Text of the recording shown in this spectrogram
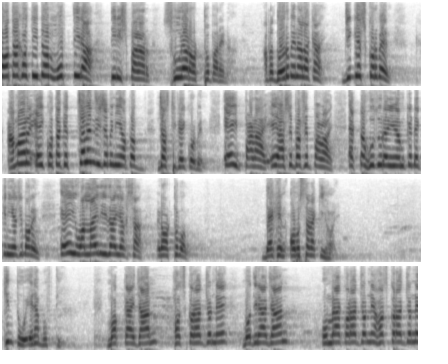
তথাকথিত মুক্তিরা তিরিশ পাড়ার সুরার অর্থ পারে না। আপনারা ধরবেন এলাকায়, জিজ্ঞেস করবেন, আমার এই কথাকে চ্যালেঞ্জ হিসেবে নিয়ে আপনার জাস্টিফাই করবেন। এই পাড়ায়, এই আশেপাশে পাড়ায় একটা হুজুরের ইমামকে ডেকে নিয়ে এসে বলেন, এই ওয়াল্লাই ইজা ইয়াকসা এটা অর্থ বল। দেখেন অবস্থাটা কি হয়। কিন্তু এরা মুফতি। মক্কায় যান, হজ করার জন্যে মদিনা যান উমরা করার জন্যে, হজ করার জন্যে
